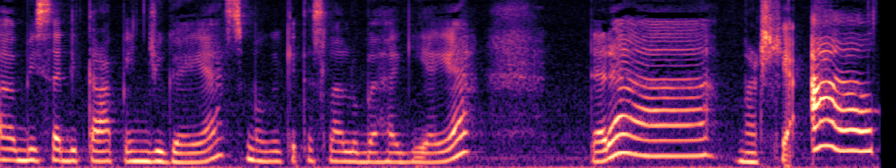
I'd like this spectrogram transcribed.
uh, bisa diterapin juga ya. Semoga kita selalu bahagia ya. Dadah Marsha out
